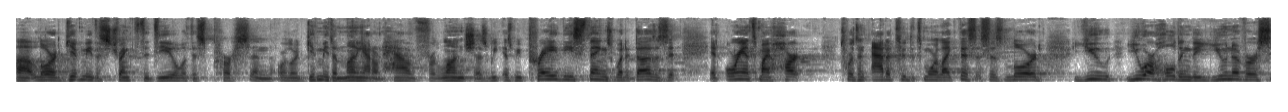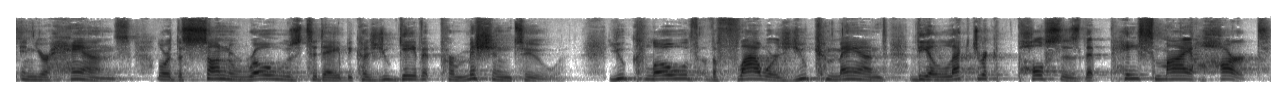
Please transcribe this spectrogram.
Uh, Lord, give me the strength to deal with this person, or Lord, give me the money I don't have for lunch. As we, as we pray these things, what it does is it, it orients my heart towards an attitude that's more like this. It says, Lord, you, you are holding the universe in your hands. Lord, the sun rose today because you gave it permission to. You clothe the flowers. You command the electric pulses that pace my heart.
